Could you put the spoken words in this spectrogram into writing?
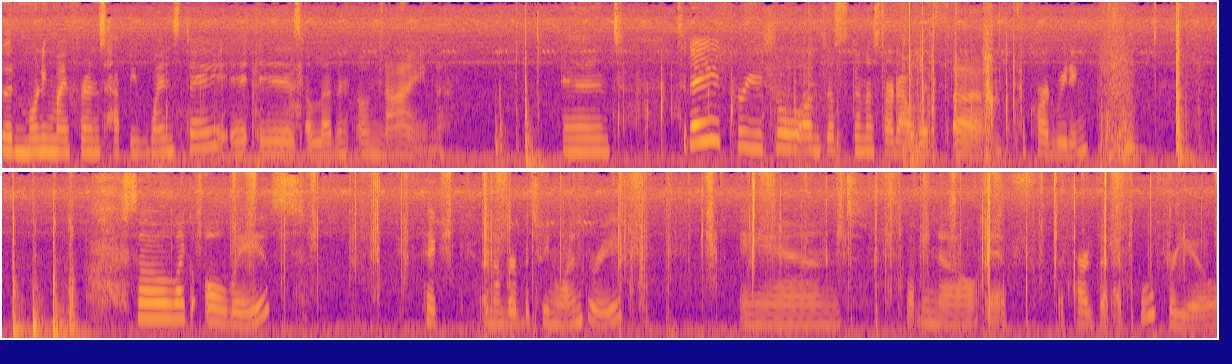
Good morning, my friends. Happy Wednesday. It is 11:09. And today, per usual, I'm just to start out with um, a card reading. So, like always, pick a number between 1 and 3 and let me know if the card that I pull for you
